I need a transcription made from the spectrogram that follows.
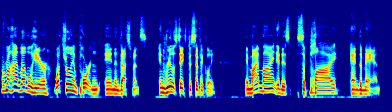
From a high level here, what's really important in investments, in real estate specifically? In my mind, it is supply and demand.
